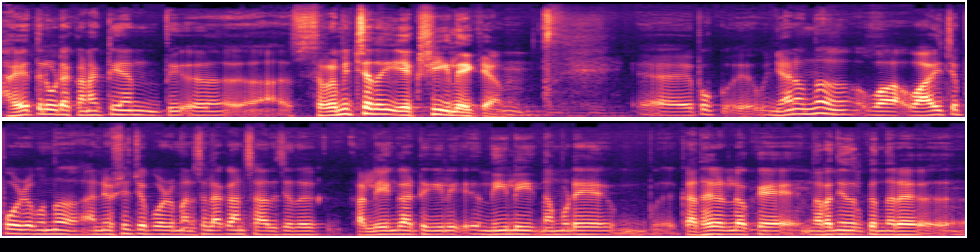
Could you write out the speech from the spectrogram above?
ഭയത്തിലൂടെ കണക്ട് ചെയ്യാൻ ശ്രമിച്ചത് യക്ഷിയിലേക്കാണ്. ഇപ്പോൾ ഞാനൊന്ന് വായിച്ചപ്പോഴും ഒന്ന് അന്വേഷിച്ചപ്പോഴും മനസ്സിലാക്കാൻ സാധിച്ചത് കള്ളിയങ്കാട്ട് നീലി നമ്മുടെ കഥകളിലൊക്കെ നിറഞ്ഞു നിൽക്കുന്നൊരു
